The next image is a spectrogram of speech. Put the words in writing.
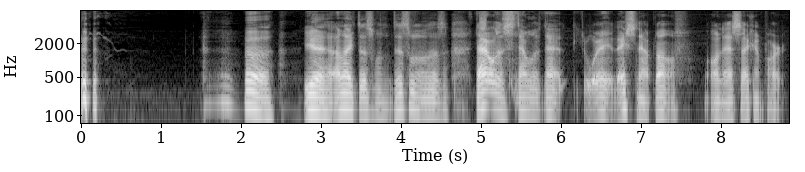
uh, yeah, I like this one. This one was that was that was that way they snapped off on that second part.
